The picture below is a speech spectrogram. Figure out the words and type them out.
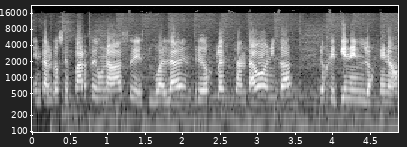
en tanto se parte de una base de desigualdad entre dos clases antagónicas, los que tienen y los que no.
